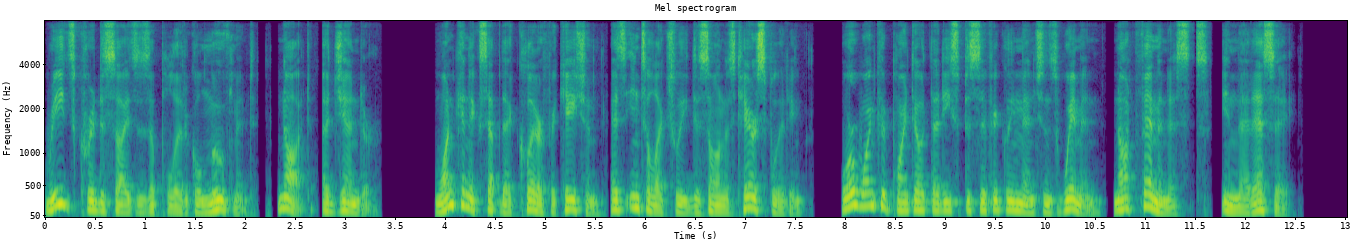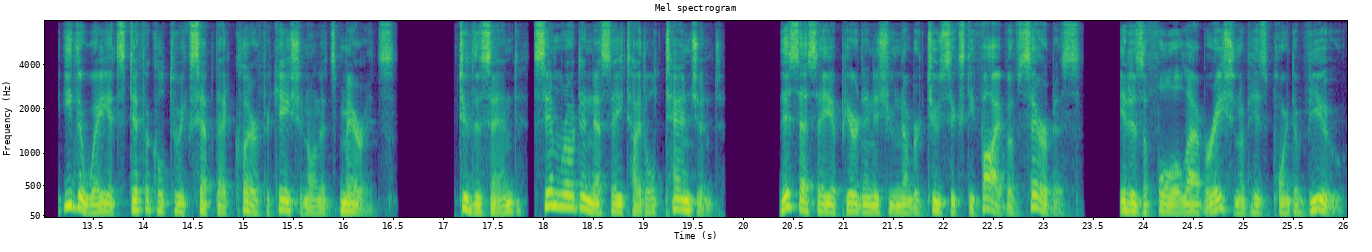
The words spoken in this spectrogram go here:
Reads criticizes a political movement, not a gender. One can accept that clarification as intellectually dishonest hair splitting, or one could point out that he specifically mentions women, not feminists, in that essay. Either way, it's difficult to accept that clarification on its merits. To this end, Sim wrote an essay titled Tangent. This essay appeared in issue number 265 of Cerebus. It is a full elaboration of his point of view,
